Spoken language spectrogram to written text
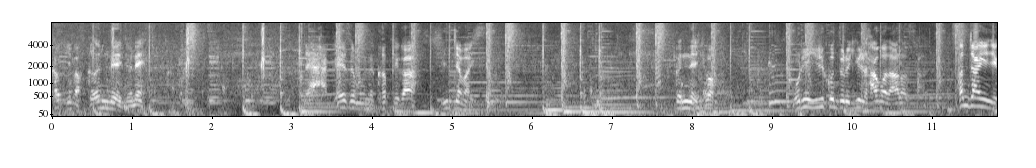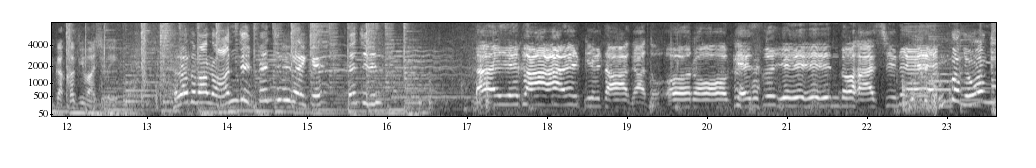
커피 막 끝내주네 야 배에서 먹는 커피가 진짜 맛있어. 끝내줘. 우리 일꾼들은 일하고 나서 선장이니까 커피 마시고 있고. 전라도 말로 완전 뺀질이라니까 뺀질이 나의 갈길 다가도 어렵겠어 인도 하시네. 금방 영왕님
